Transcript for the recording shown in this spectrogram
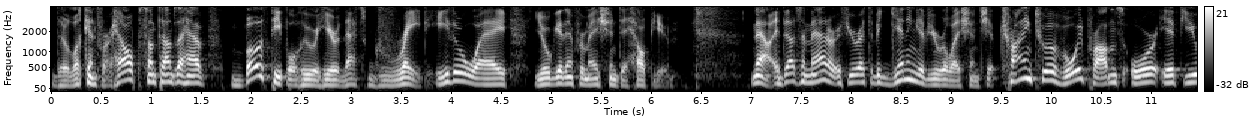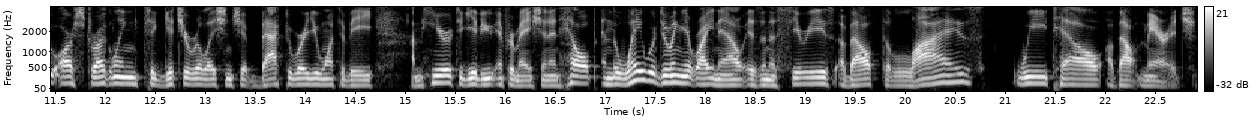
they're looking for help. Sometimes I have both people who are here. That's great. Either way, you'll get information to help you. Now, it doesn't matter if you're at the beginning of your relationship trying to avoid problems or if you are struggling to get your relationship back to where you want to be. I'm here to give you information and help. And the way we're doing it right now is in a series about the lies we tell about marriage.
